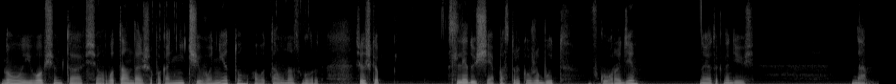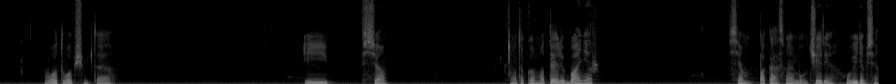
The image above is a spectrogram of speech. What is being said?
Ну и в общем-то все. Вот там дальше пока ничего нету, а вот там у нас город. Следующая, следующая постройка уже будет в городе. Ну, я так надеюсь. Да. Вот, в общем-то. И все. Вот такой мотель и баннер. Всем пока, с вами был Черри. Увидимся.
